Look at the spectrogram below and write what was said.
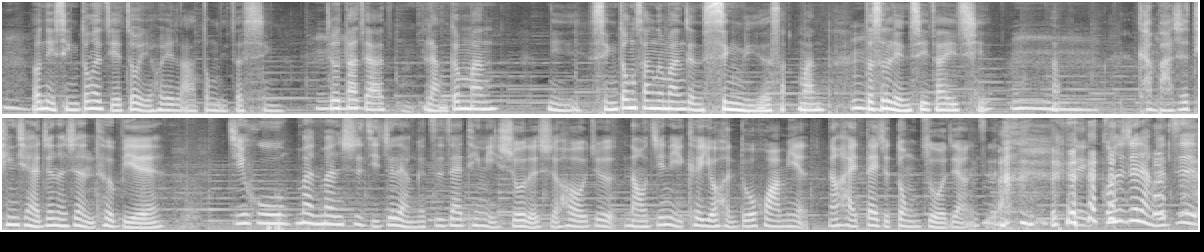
嗯，而你行动的节奏也会拉动你的心。嗯就大家两个慢，你行动上的慢跟心里的上慢嗯都是联系在一起的。嗯，看吧，这听起来真的是很特别。几乎“慢慢市集”这两个字，在听你说的时候，就脑筋里可以有很多画面，然后还带着动作这样子。对，光是这两个字，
